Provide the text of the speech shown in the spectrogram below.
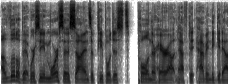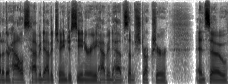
A little bit. We're seeing more so signs of people just pulling their hair out and have to having to get out of their house, having to have a change of scenery, having to have some structure. And so,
